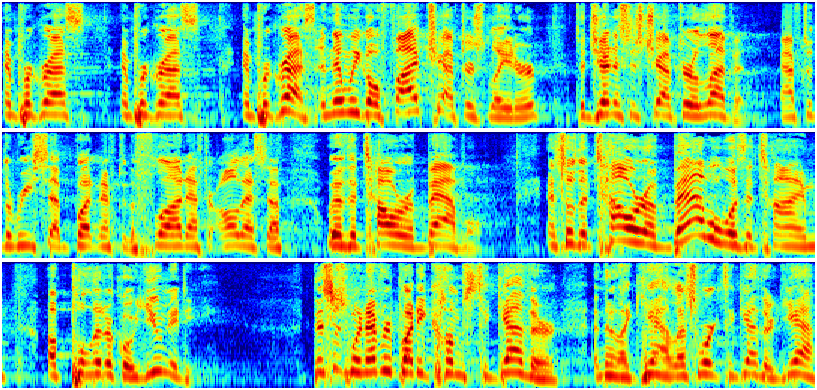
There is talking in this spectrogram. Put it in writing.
and progress and progress and progress. And then we go five chapters later to Genesis chapter 11. After the reset button, after the flood, after all that stuff, we have the Tower of Babel. And so the Tower of Babel was a time of political unity. This is when everybody comes together and they're like, yeah, let's work together. Yeah,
